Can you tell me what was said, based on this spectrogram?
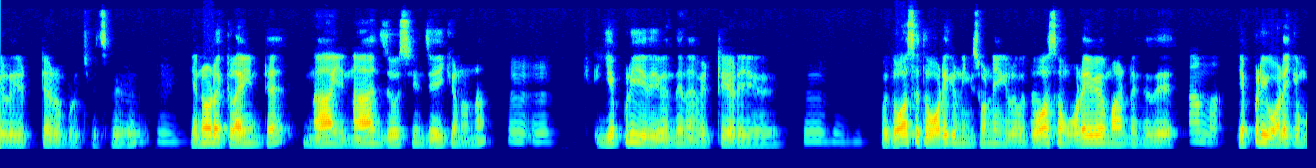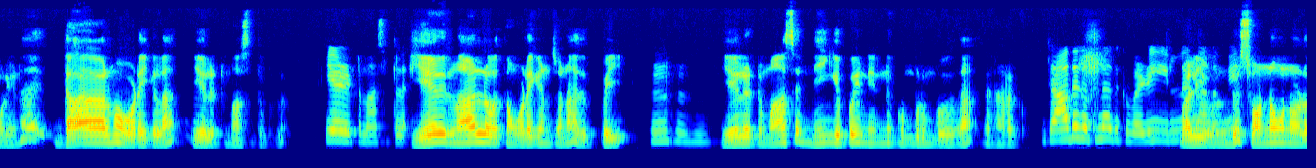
ஏழு எட்டு இடம் பிடிச்சி வச்சிருக்கேன். என்னோட கிளைண்ட்டை நான் நான் ஜோசியம் ஜெயிக்கணும்னா எப்படி இதை வந்து நான் வெற்றி அடைய. ஒரு தோசத்தை உடைக்கணும் நீங்க சொன்னீங்களே ஒரு தோசை உடையவே மாட்டேங்குது. ஆமா. எப்படி உடைக்க முடியும்னா தாராளமா உடைக்கலாம் ஏழு எட்டு மாசத்துக்குள்ள. ஏழு எட்டு மாசத்துல. ஏழு நாள்ல ஒருத்தன் உடைக்கணும்னு சொன்னா அது பொய். ஏழு எட்டு மாசம் நீங்க போய் நின்று கும்பிடும்போது தான் அது நடக்கும். ஜாதகத்துல அதுக்கு வழி வழி உண்டு. சொன்னவனோட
